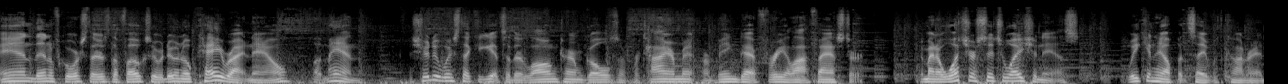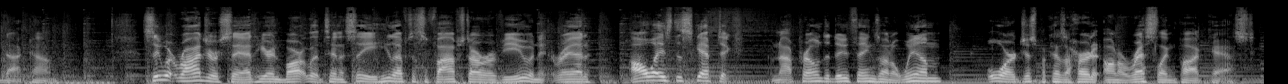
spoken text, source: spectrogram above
And then, of course, there's the folks who are doing okay right now. But man, I sure do wish they could get to their long term goals of retirement or being debt free a lot faster. No matter what your situation is, we can help at SaveWithConrad.com. See what Roger said here in Bartlett, Tennessee. He left us a five star review and it read, Always the skeptic. I'm not prone to do things on a whim or just because I heard it on a wrestling podcast.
